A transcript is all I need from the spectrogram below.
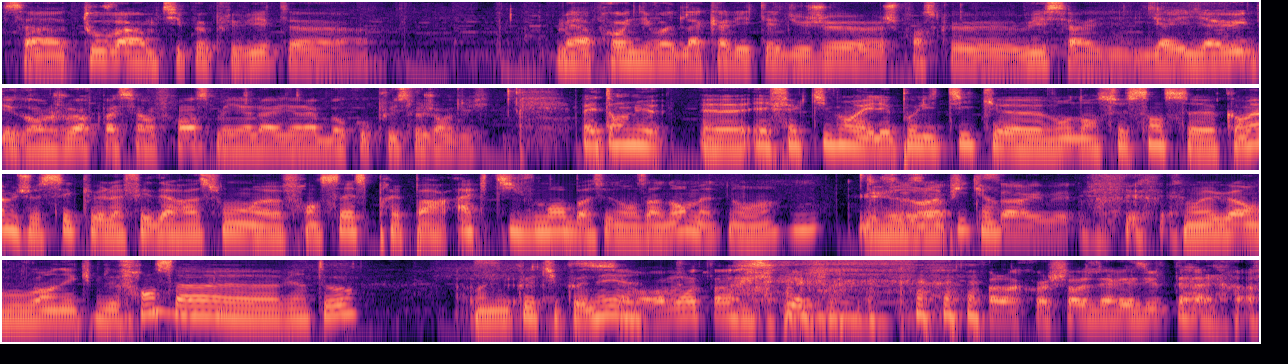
ça, tout va un petit peu plus vite. euh, mais après, au niveau de la qualité du jeu, je pense que oui, il y, a- il y a eu des grands joueurs passés en France, mais il y en a, il y en a beaucoup plus aujourd'hui. Tant mieux. Euh, effectivement, et les politiques euh, vont dans ce sens euh, quand même. Je sais que la fédération euh, française prépare activement, bah, c'est dans un an maintenant, hein, les C'est Jeux ça, Olympiques. Hein. Ça arrivé. Bon, les gars, on vous voit en équipe de France là, euh, bientôt? Bon, Nico, tu connais, Si hein. on remonte, hein. il va falloir qu'on change les résultats alors.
